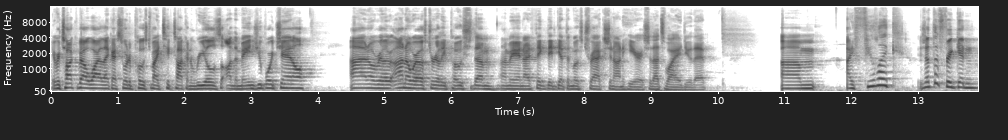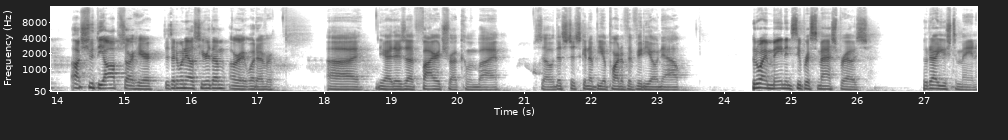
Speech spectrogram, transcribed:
If we're talking about why, like, I sort of post my TikTok and Reels on the main Jewboy channel, I don't really, I don't know where else to really post them. I mean, I think they'd get the most traction on here, so that's why I do that. Um, I feel like is that the freaking? Oh shoot, the ops are here. Does anyone else hear them? All right, whatever. Uh, yeah, there's a fire truck coming by. So that's just gonna be a part of the video now. Who do I main in Super Smash Bros? Who did I used to main?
